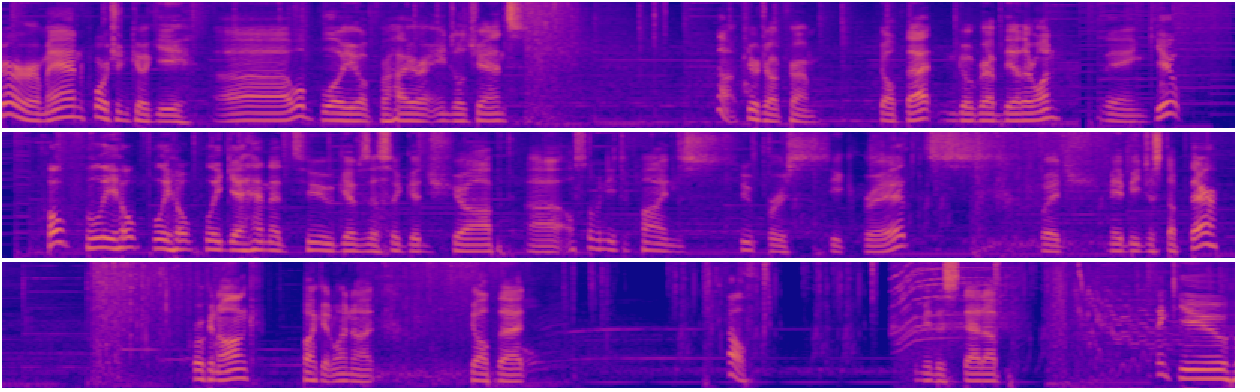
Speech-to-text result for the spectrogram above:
Sure, man. Fortune cookie. Uh, we'll blow you up for higher angel chance. Oh, teardrop charm. Gulp that and go grab the other one. Thank you. Hopefully, hopefully, hopefully Gehenna 2 gives us a good shop. Uh, also, we need to find super secrets, which may be just up there. Broken Ankh. Fuck it, why not? Gulp that. Health. Give me the stat up. Thank you.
